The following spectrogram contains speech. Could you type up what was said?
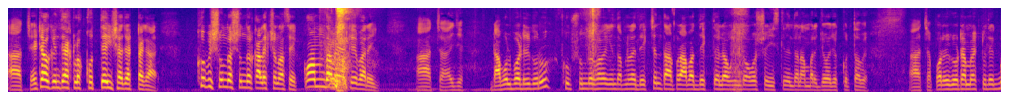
আচ্ছা এটাও কিন্তু এক লক্ষ তেইশ হাজার টাকা। খুবই সুন্দর সুন্দর কালেকশন আছে কম দামে একেবারেই। আচ্ছা এই যে ডাবল বডির গরু খুব সুন্দরভাবে কিন্তু আপনারা দেখছেন। তারপর আবার দেখতে হলেও কিন্তু অবশ্যই স্ক্রিনে দেওয়া নাম্বারে যোগাযোগ করতে হবে। আচ্ছা পরের গরুটা আমরা একটু দেখব।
